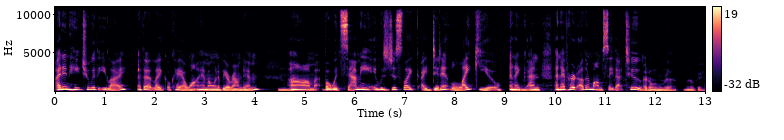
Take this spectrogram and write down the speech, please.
I didn't hate you with Eli. I thought like, okay, I want him. I want to be around him. Um, but with Sammy, it was just like I didn't like you, and I and and I've heard other moms say that too. I don't remember that, but okay.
